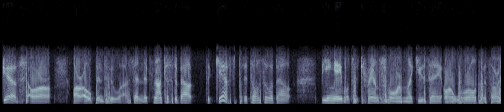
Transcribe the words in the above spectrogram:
gifts are are open to us. And it's not just about the gifts but it's also about being able to transform like you say our world with our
